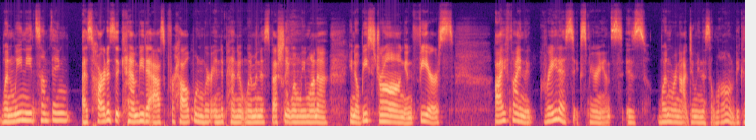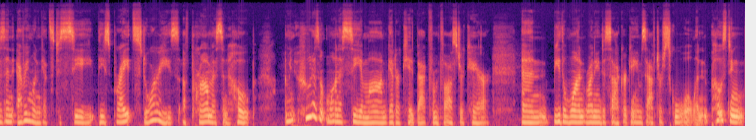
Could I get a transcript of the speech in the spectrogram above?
when we need something, as hard as it can be to ask for help when we're independent women, especially when we want to, you know, be strong and fierce, I find the greatest experience is when we're not doing this alone because then everyone gets to see these bright stories of promise and hope. I mean, who doesn't want to see a mom get her kid back from foster care and be the one running to soccer games after school and posting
